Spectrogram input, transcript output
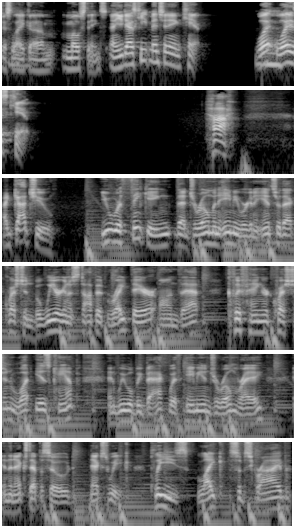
just like um, most things. Now, you guys keep mentioning camp. What Mhm. what is camp? Ha! I got you. You were thinking that Jerome and Amy were going to answer that question, but we are going to stop it right there on that cliffhanger question What is camp? And we will be back with Amy and Jerome Wray in the next episode next week. Please like, subscribe,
